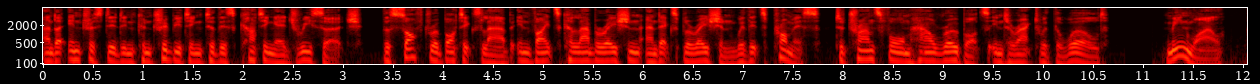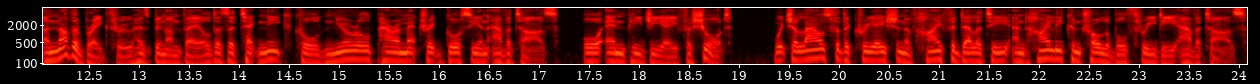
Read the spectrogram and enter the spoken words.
and are interested in contributing to this cutting-edge research, the Soft Robotics Lab invites collaboration and exploration with its promise to transform how robots interact with the world. Meanwhile, another breakthrough has been unveiled as a technique called Neural Parametric Gaussian Avatars, or NPGA for short, which allows for the creation of high-fidelity and highly controllable 3D avatars.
